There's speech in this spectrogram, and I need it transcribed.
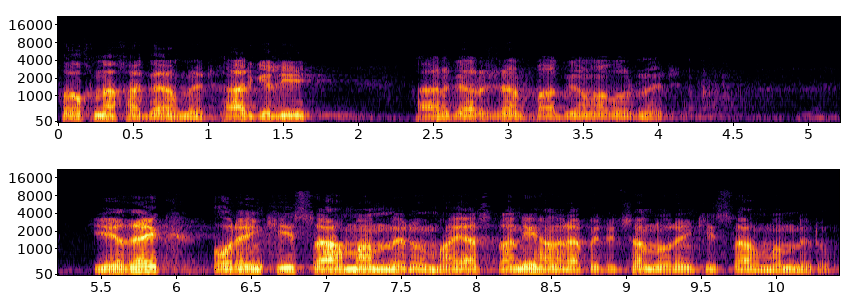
փոխնախագահներ, հարգելի հարգարժան падգամավորներ, եղեք օրենքի սահմաններում, Հայաստանի Հանրապետության օրենքի սահմաններում։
